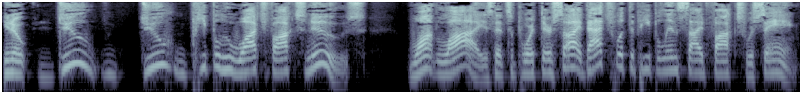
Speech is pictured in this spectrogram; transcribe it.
You know, do do people who watch Fox News want lies that support their side? That's what the people inside Fox were saying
